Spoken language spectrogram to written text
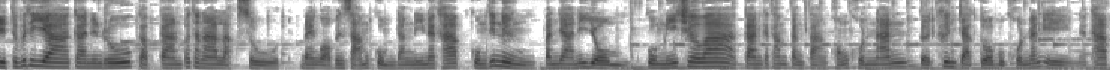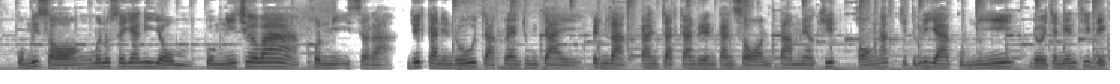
จิตวิทยาการเรียนรู้กับการพัฒนาหลักสูตร แบ่งออกเป็น 3 กลุ่มดังนี้นะครับ กลุ่มที่ 1 ปัญญานิยม กลุ่มนี้เชื่อว่าการกระทำต่างๆ ของคนนั้นเกิดขึ้นจากตัวบุคคลนั่นเองนะครับ กลุ่มที่ 2 มนุษยนิยม กลุ่มนี้เชื่อว่าคนมีอิสระ ยึดการเรียนรู้จากแรงจูงใจ เป็นหลักการจัดการเรียนการสอนตามแนวคิดของนักจิตวิทยากลุ่มนี้ โดยจะเน้นที่เด็ก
